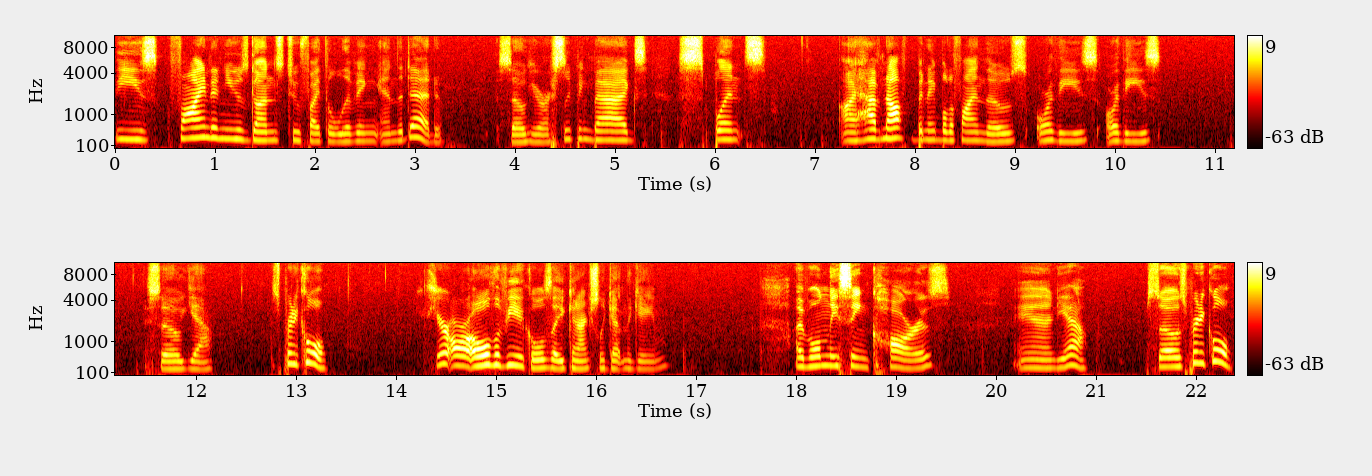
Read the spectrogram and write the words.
These find and use guns to fight the living and the dead. So here are sleeping bags, splints. I have not been able to find those, or these, or these. So yeah, it's pretty cool here are all the vehicles that you can actually get in the game. I've only seen cars, and yeah, so it's pretty cool.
